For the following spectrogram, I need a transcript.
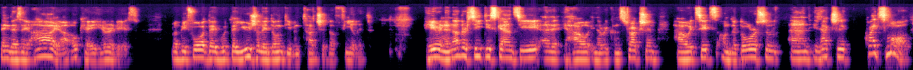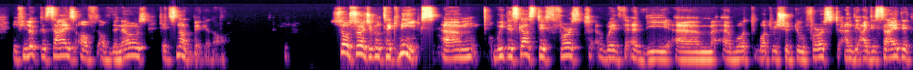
then they say, ah, yeah, okay, here it is but before they would, they usually don't even touch it or feel it. Here in another CT scan, see uh, how in a reconstruction, how it sits on the dorsum and is actually quite small. If you look the size of, of the nose, it's not big at all. So surgical techniques, um, we discussed this first with uh, the, um, uh, what, what we should do first. And I decided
